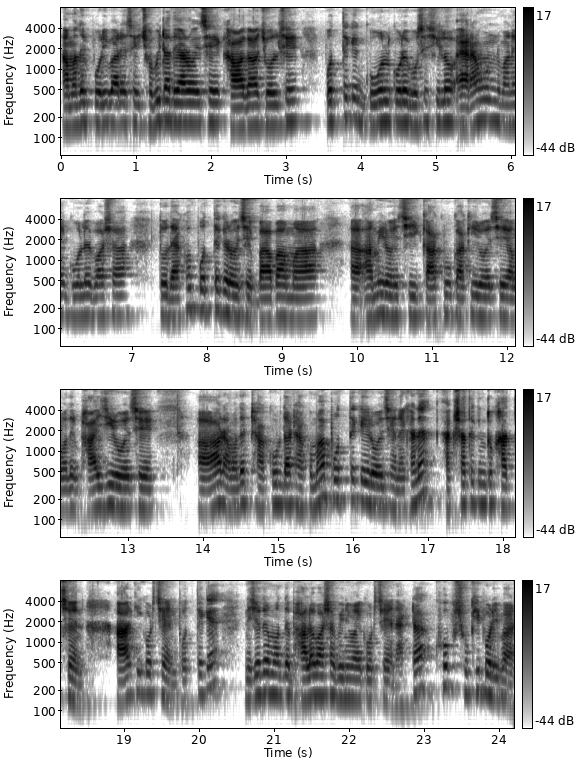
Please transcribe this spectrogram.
আমাদের পরিবারে সেই ছবিটা দেওয়া রয়েছে, খাওয়া দাওয়া চলছে। প্রত্যেকে গোল করে বসেছিল অ্যারাউন্ড মানে গোলে বসা। তো দেখো প্রত্যেকে রয়েছে, বাবা, মা আমি রয়েছি, কাকু, কাকি রয়েছে, আমাদের ভাইজি রয়েছে, আর আমাদের ঠাকুরদা, ঠাকুমা প্রত্যেকেই রয়েছেন এখানে, একসাথে কিন্তু খাচ্ছেন। আর কি করছেন? প্রত্যেকে নিজেদের মধ্যে ভালোবাসা বিনিময় করছেন। একটা খুব সুখী পরিবার।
